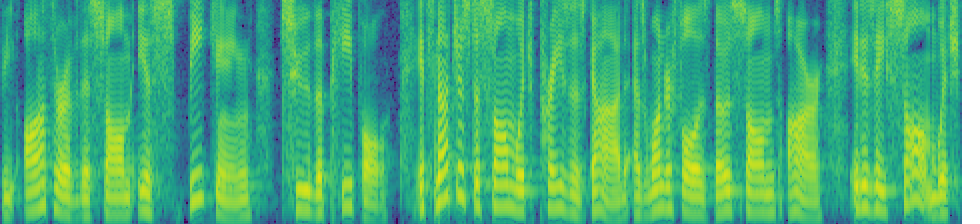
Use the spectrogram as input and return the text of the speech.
the author of this psalm, is speaking to the people. It's not just a psalm which praises God, as wonderful as those psalms are, it is a psalm which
